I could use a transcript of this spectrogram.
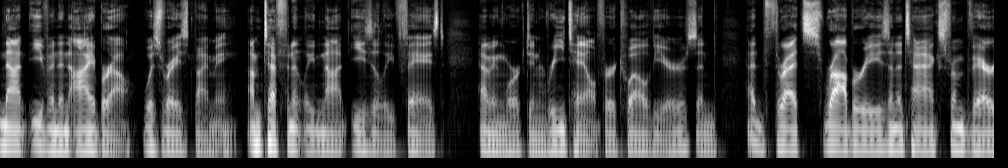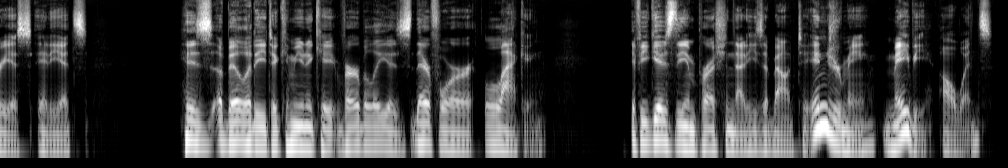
Not even an eyebrow was raised by me. I'm definitely not easily phased, having worked in retail for 12 years and had threats, robberies, and attacks from various idiots. His ability to communicate verbally is therefore lacking. If he gives the impression that he's about to injure me, maybe I'll wince.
